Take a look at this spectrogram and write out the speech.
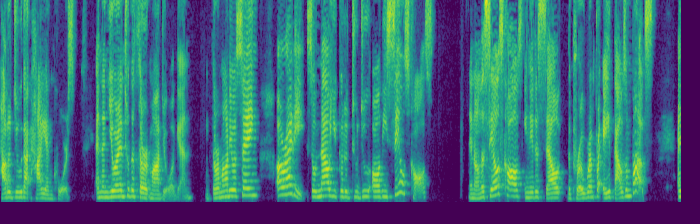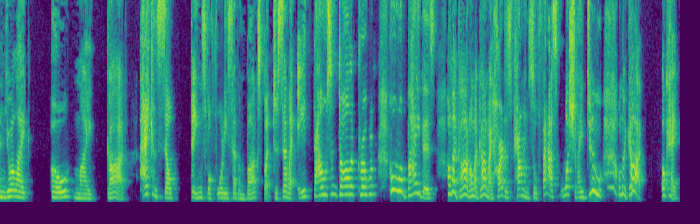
how to do that high end course. And then you're into the third module again. Third module is saying, Alrighty, so now you're going to do all these sales calls. And on the sales calls, you need to sell the program for 8,000 bucks. And you're like, oh my God, I can sell things for 47 bucks, but to sell an $8,000 program, who will buy this? Oh my God, oh my God, my heart is pounding so fast. What should I do? Oh my God. Okay,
